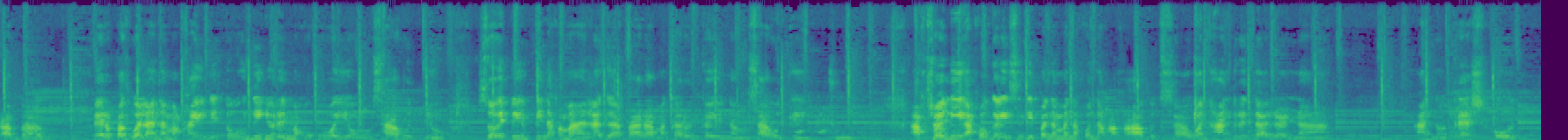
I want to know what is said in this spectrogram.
above, pero pag wala naman kayo nito, hindi nyo rin makukuha yung sahod nyo. So, ito yung pinakamahalaga para magkaroon kayo ng sahod kay YouTube. Actually, ako guys, hindi pa naman ako nakakaabot sa $100 na ano, threshold.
